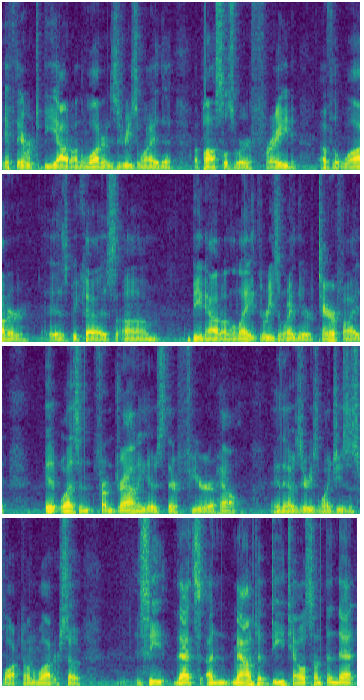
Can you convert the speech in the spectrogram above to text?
if they were to be out on the water, there's the reason why the apostles were afraid of the water is because um, being out on the lake, the reason why they were terrified, it wasn't from drowning, it was their fear of hell. And that was the reason why Jesus walked on water. So, you see, that's an amount of detail, something that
